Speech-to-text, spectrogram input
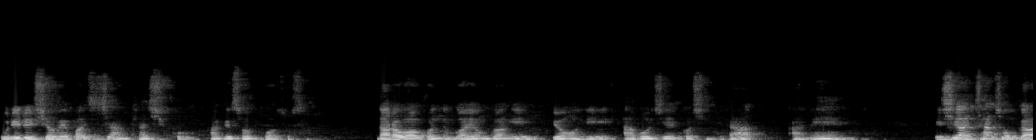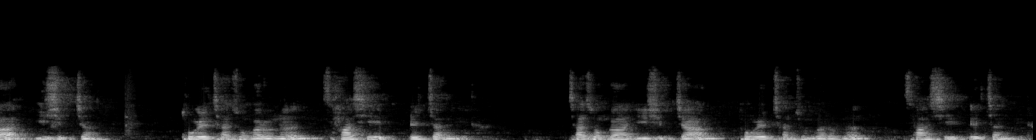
우리를 시험에 빠지지 않게 하시고 악에서 구하소서. 나라와 권능과 영광이 영원히 아버지의 것입니다. 아멘. 이 시간 찬송가 20장, 통일 찬송가로는 41장입니다. 찬송가 20장, 통일 찬송가로는 41장입니다.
